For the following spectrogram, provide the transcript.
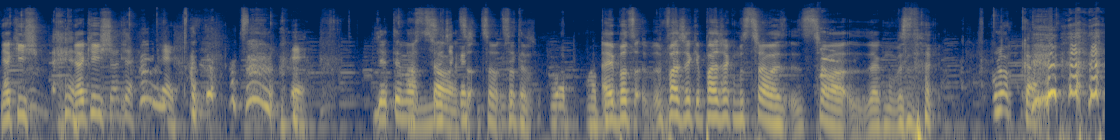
jakiś, jakiś. Gdzie ty masz strzałę? co, co, co ty, Łap, łap. ej, bo co, patrz jak, patrz jak mu strzała, strzała, jak mu wystaje. Ulokka.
